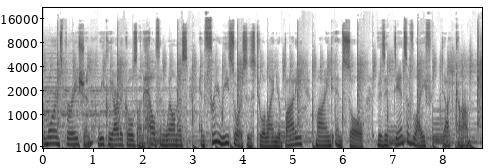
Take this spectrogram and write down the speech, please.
For more inspiration, weekly articles on health and wellness, and free resources to align your body, mind, and soul, visit danceoflife.com.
